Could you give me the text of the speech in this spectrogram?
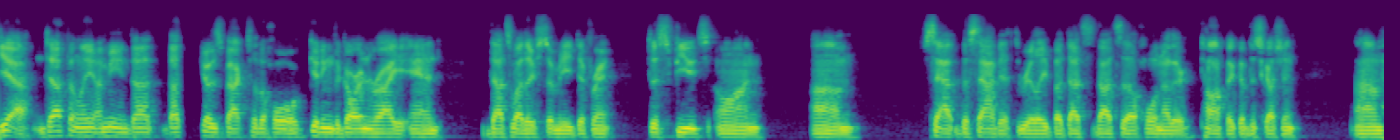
Yeah, definitely. I mean that that goes back to the whole getting the garden right, and that's why there's so many different disputes on um, sab- the Sabbath, really. But that's that's a whole other topic of discussion. Um,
